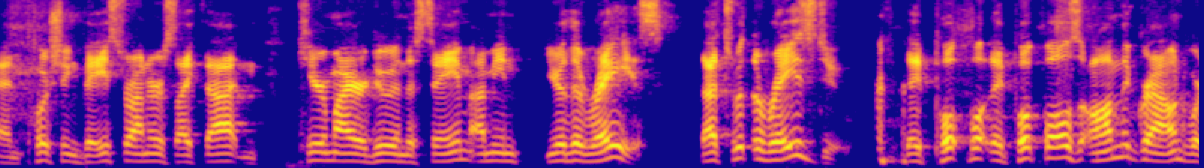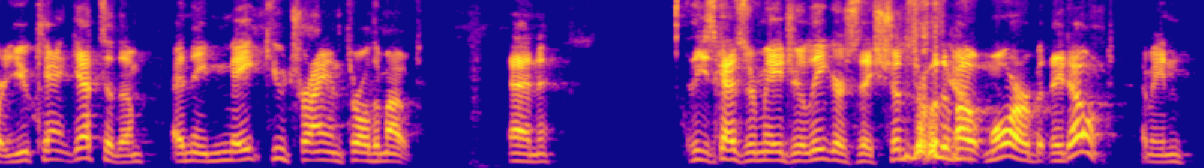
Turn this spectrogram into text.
and pushing base runners like that, and Kiermaier doing the same, I mean, you're the Rays. That's what the Rays do. They put they put balls on the ground where you can't get to them, and they make you try and throw them out. And these guys are major leaguers. They should throw them yeah. out more, but they don't. I mean,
